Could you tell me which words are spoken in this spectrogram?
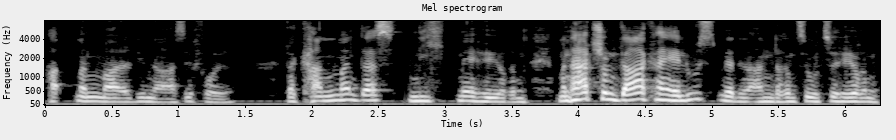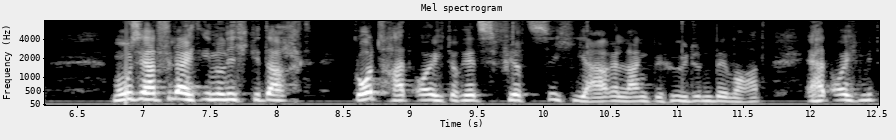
hat man mal die Nase voll. Da kann man das nicht mehr hören. Man hat schon gar keine Lust mehr, den anderen zuzuhören. Mose hat vielleicht innerlich gedacht, Gott hat euch doch jetzt 40 Jahre lang behütet und bewahrt. Er hat euch mit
